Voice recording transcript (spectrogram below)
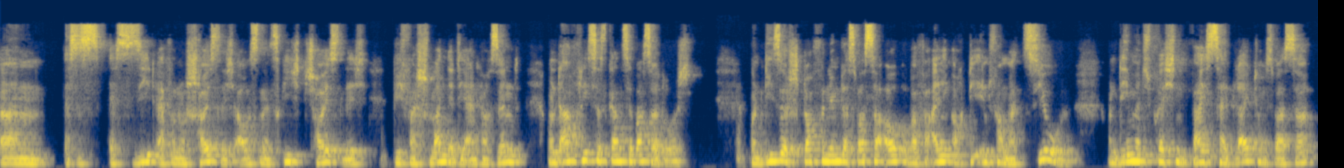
ähm, es, ist, es sieht einfach nur scheußlich aus und es riecht scheußlich, wie verschwandert die einfach sind. Und da fließt das ganze Wasser durch. Und diese Stoffe nimmt das Wasser auf, aber vor allen Dingen auch die Information. Und dementsprechend weiß Leitungswasser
